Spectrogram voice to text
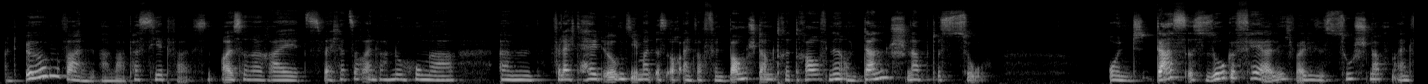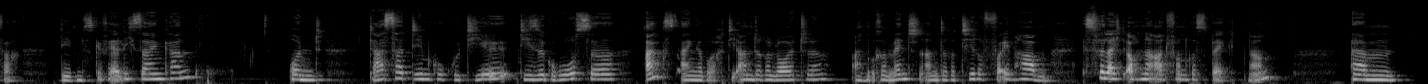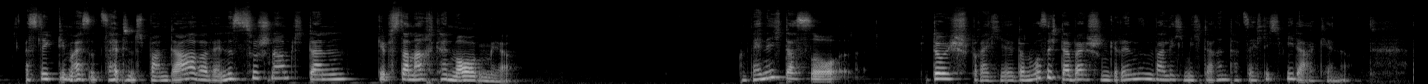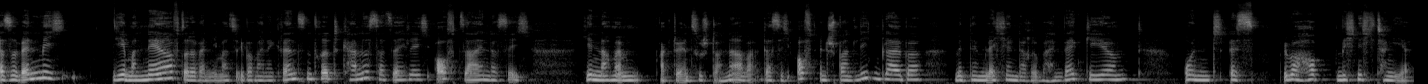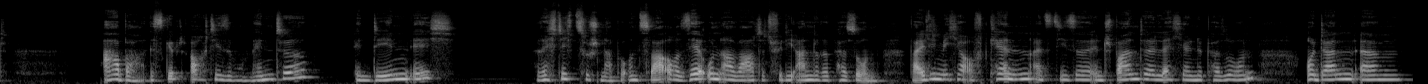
Und irgendwann aber passiert was, ein äußerer Reiz, vielleicht hat es auch einfach nur Hunger, ähm, vielleicht hält irgendjemand es auch einfach für einen Baumstammtritt drauf ne? und dann schnappt es zu. Und das ist so gefährlich, weil dieses Zuschnappen einfach lebensgefährlich sein kann. Und das hat dem Krokodil diese große Angst eingebracht, die andere Leute, andere Menschen, andere Tiere vor ihm haben. Ist vielleicht auch eine Art von Respekt. Ne? Ähm, es liegt die meiste Zeit entspannt da, aber wenn es zuschnappt, dann gibt es danach kein Morgen mehr. Und wenn ich das so durchspreche, dann muss ich dabei schon grinsen, weil ich mich darin tatsächlich wiedererkenne. Also wenn mich jemand nervt oder wenn jemand so über meine Grenzen tritt, kann es tatsächlich oft sein, dass ich, je nach meinem aktuellen Zustand, ne, aber dass ich oft entspannt liegen bleibe, mit einem Lächeln darüber hinweggehe und es überhaupt mich nicht tangiert. Aber es gibt auch diese Momente, in denen ich richtig zuschnappe. Und zwar auch sehr unerwartet für die andere Person, weil die mich ja oft kennen als diese entspannte, lächelnde Person. Und dann ähm,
